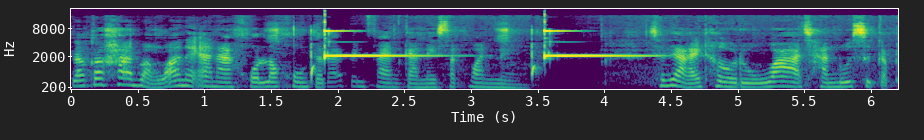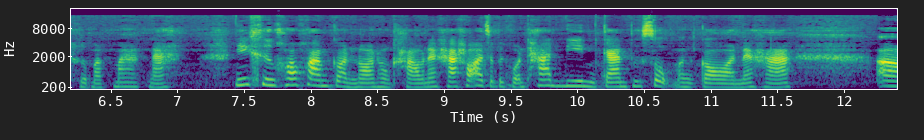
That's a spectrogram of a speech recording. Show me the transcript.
แล้วก็คาดหวังว่าในอนาคตเราคงจะได้เป็นแฟนกันในสักวันหนึ่ง ฉันอยากให้เธอรู้ว่าฉันรู้สึกกับเธอมากๆนะ นี่คือข้อความก่อนนอนของเขานะคะ เขาอาจจะเป็นคนธาตุดิน การพฤษภมังกรนะคะ อ่า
